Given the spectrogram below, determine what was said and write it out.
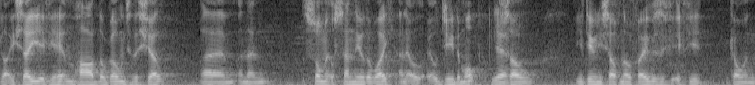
like you say, if you hit them hard, they'll go into the shell, um, and then some it'll send the other way, and it'll it'll g them up. Yeah. So you're doing yourself no favors if if you go and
